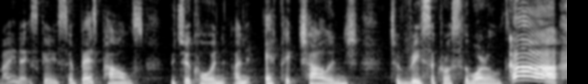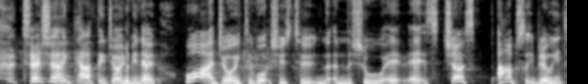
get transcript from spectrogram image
My next guests are best pals who took on an epic challenge to race across the world. Ah, Tricia and Cathie join me now. What a joy to watch you two in the, in the show. It, it's just absolutely brilliant.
